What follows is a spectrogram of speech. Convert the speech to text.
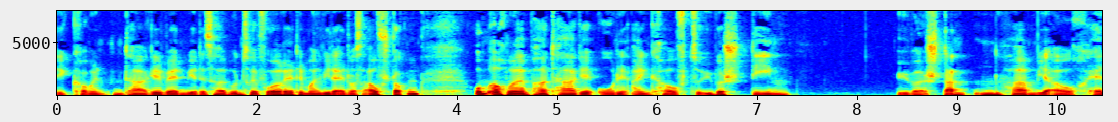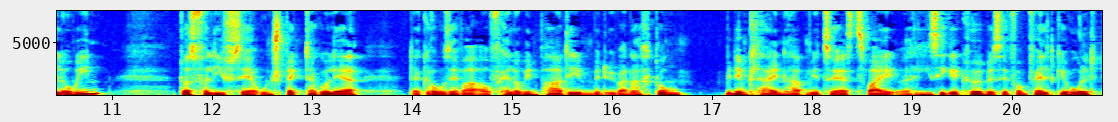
Die kommenden Tage werden wir deshalb unsere Vorräte mal wieder etwas aufstocken, um auch mal ein paar Tage ohne Einkauf zu überstehen. Überstanden haben wir auch Halloween. Das verlief sehr unspektakulär. Der Große war auf Halloween-Party mit Übernachtung. Mit dem Kleinen haben wir zuerst zwei riesige Kürbisse vom Feld geholt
